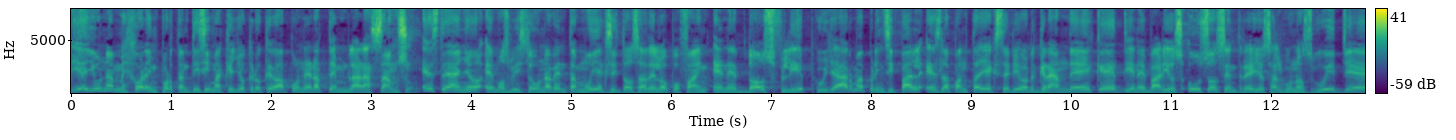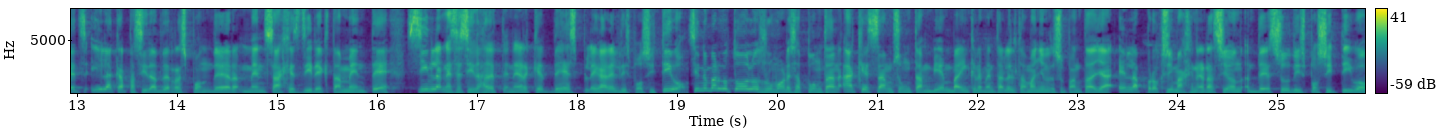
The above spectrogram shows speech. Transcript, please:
y hay una mejora importantísima que yo creo que va a poner a temblar a Samsung. Este año hemos visto una venta muy exitosa del Oppo Find N2 Flip, cuya arma principal es la pantalla exterior grande que tiene varios usos, entre ellos algunos widgets y la capacidad de responder mensajes directamente sin la necesidad de tener que desplegar el dispositivo. Sin embargo, todos los rumores apuntan a que Samsung también va a incrementar el tamaño de su pantalla en la próxima generación de su dispositivo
